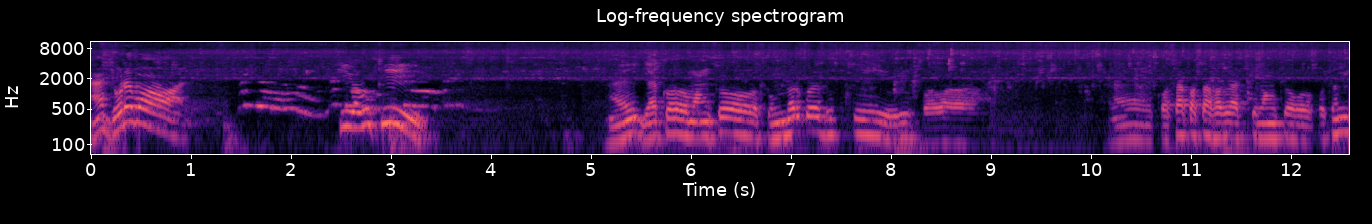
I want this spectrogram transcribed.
হ্যাঁ জোরে বল কি বাবু কি এই দেখো, মাংস সুন্দর করে ওরে বাবা। হ্যাঁ কষা কষা হবে আজকে মাংস। প্রচণ্ড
